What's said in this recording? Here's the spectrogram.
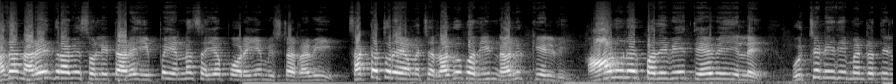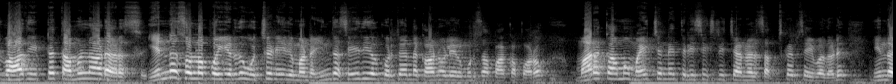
அதான் நரேந்திராவே சொல்லிட்டாரு இப்ப என்ன செய்ய போறீங்க மிஸ்டர் ரவி? சட்டத்துறை அமைச்சர் ரகுபதியின் நறு கேள்வி ஆளுநர் பதவியே தேவையில்லை. உச்சநீதிமன்றத்தில் வாதிட்ட தமிழ்நாடு அரசு. என்ன சொல்ல போகிறது உச்ச நீதிமன்றம்? இந்த செய்திகள் குறித்து இந்த காணொலியில் முழுசா பார்க்க போறோம். மறக்காம my Chennai three sixty channel subscribe செய்வதோடு இந்த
